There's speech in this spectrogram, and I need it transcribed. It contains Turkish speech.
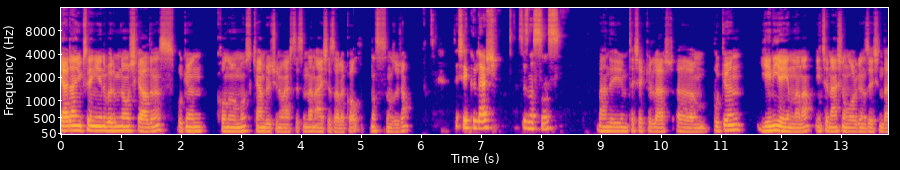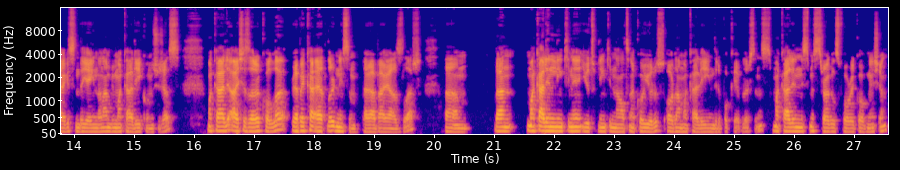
Yerden Yüksek'in yeni bölümüne hoş geldiniz. Bugün konuğumuz Cambridge Üniversitesi'nden Ayşe Zarakol. Nasılsınız hocam? Teşekkürler. Siz nasılsınız? Ben de iyiyim, teşekkürler. Bugün yeni yayınlanan International Organization dergisinde yayınlanan bir makaleyi konuşacağız. Makale Ayşe Zarakol'la Rebecca Adler-Nissen beraber yazdılar. Ben makalenin linkini YouTube linkinin altına koyuyoruz. Oradan makaleyi indirip okuyabilirsiniz. Makalenin ismi Struggles for Recognition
